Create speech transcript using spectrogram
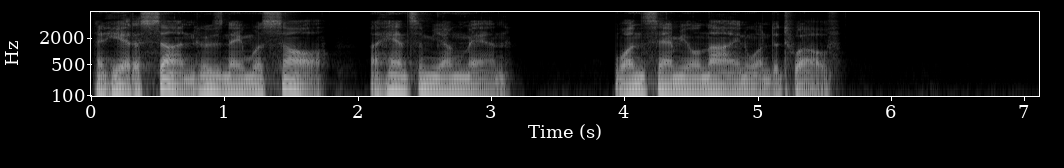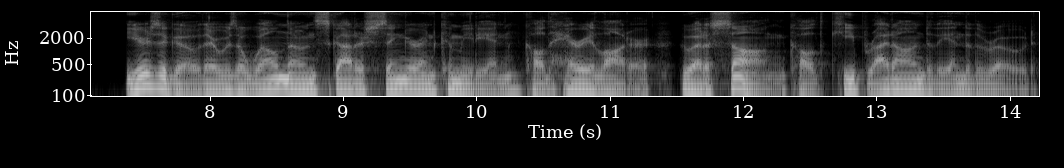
and he had a son whose name was Saul, a handsome young man. 1 Samuel 9 1 12. Years ago, there was a well known Scottish singer and comedian called Harry Lauder who had a song called Keep Right On to the End of the Road.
